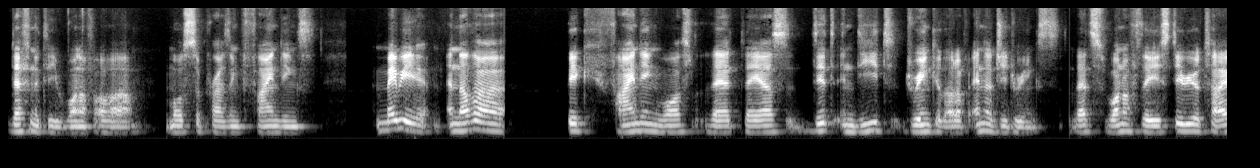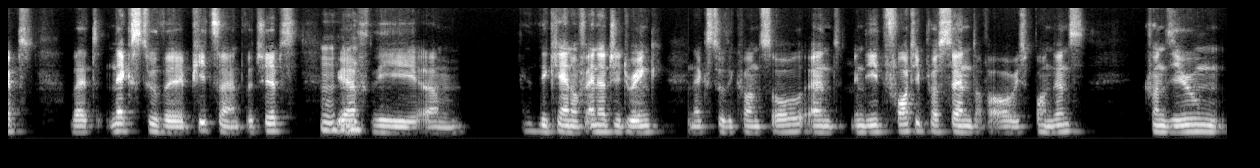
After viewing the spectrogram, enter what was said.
definitely one of our most surprising findings. Maybe another big finding was that players did indeed drink a lot of energy drinks. That's one of the stereotypes that next to the pizza and the chips, mm-hmm. we have the um, the can of energy drink next to the console, and indeed 40% of our respondents consume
